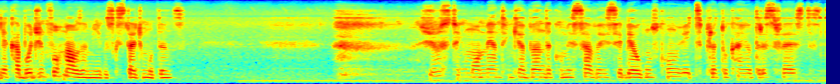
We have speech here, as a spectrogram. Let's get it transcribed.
e acabou de informar os amigos que está de mudança. Justo em um momento em que a banda começava a receber alguns convites para tocar em outras festas.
